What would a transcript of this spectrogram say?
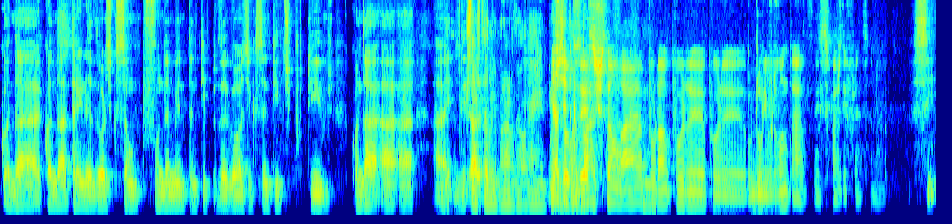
quando há, quando há treinadores que são profundamente antipedagógicos, antidesportivos, quando há. há, há Estás-te a lembrar de alguém? Mas todos esses estão lá por, por, por, por de livre vontade. Isso faz diferença, não é? Sim,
